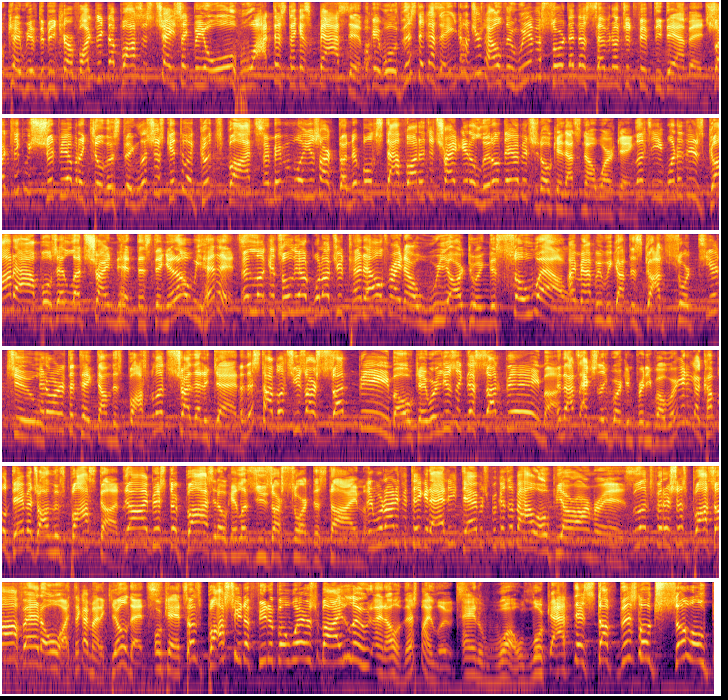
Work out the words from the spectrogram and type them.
Okay, we have to be careful. I think the boss is chasing me. Oh, what? This thing is massive. Okay, well, this thing has 800 health and we have a sword that does 750 damage. So I think we should be able to kill this thing. Let's just get to a good spot and maybe we'll use our Thunderbolt staff on it to try and get a little damage. And okay, that's not working. Let's eat one of these god apples and let's try and hit this thing. And oh, we hit it. And look, it's only on 110 health right now. We are doing this so well. I'm happy we got this god sword tier 2 in order to take down this boss. But let's try that again. And this time, let's use our sunbeam. Okay, we're using the sunbeam. And that's actually working pretty well. We're getting a couple damage on this boss done. Die, Mr. Boss. And okay, let's use our sword this time. And we're not even taking any damage because of how OP our armor is. But let's finish this boss off. And oh, I think I might have killed it. Okay, it says boss you defeated, but where's my loot? And oh, there's my loot. And whoa, look at this stuff. This looks so OP.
